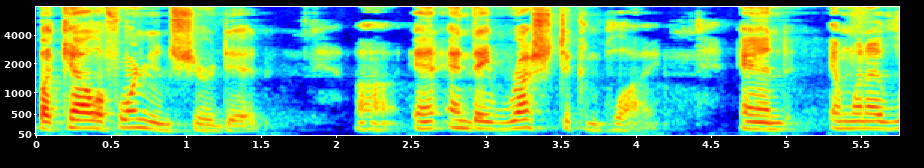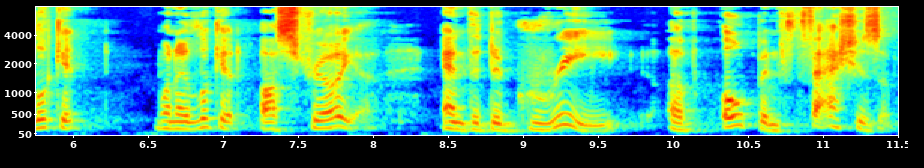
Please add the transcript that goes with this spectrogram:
but Californians sure did, uh, and, and, they rushed to comply. And and when I look at when I look at Australia and the degree of open fascism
